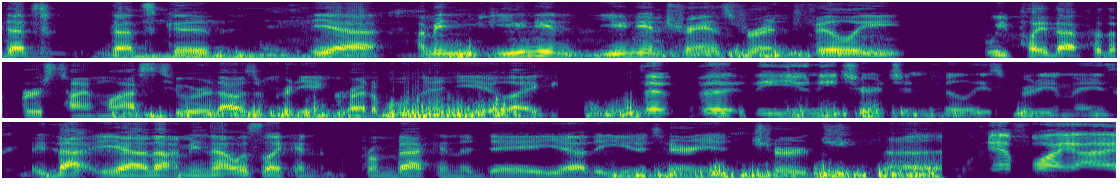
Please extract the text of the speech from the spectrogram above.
That's that's good. Yeah, I mean Union Union Transfer in Philly. We played that for the first time last tour. That was a pretty incredible venue. Like The the, the Uni Church in Philly is pretty amazing. that. Yeah, that, I mean that was like an, from back in the day. Yeah, the Unitarian Church. Uh, FYI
